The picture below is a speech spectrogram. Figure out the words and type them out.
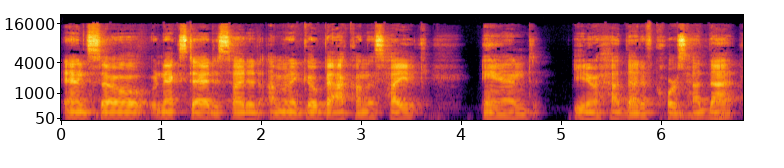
And so next day I decided I'm going to go back on this hike and, you know, had that, of course, had that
